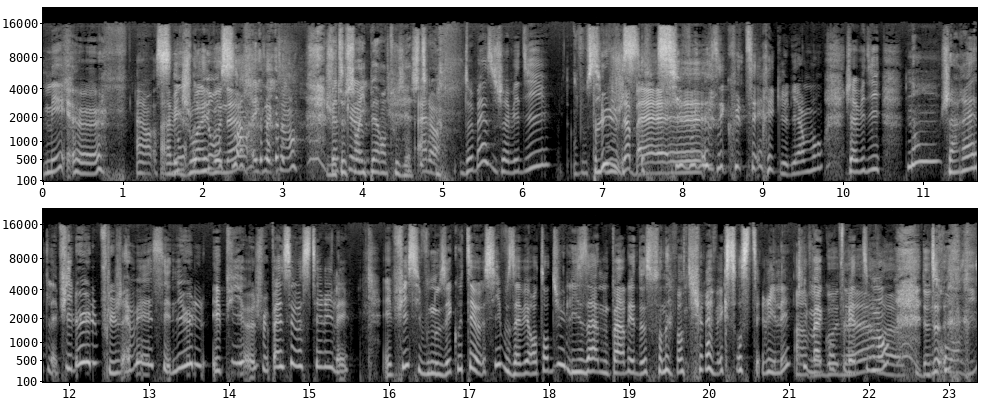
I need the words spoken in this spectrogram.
Mais euh, alors, Avec non- joie et bonheur. sans- exactement. Je te que- sens hyper enthousiaste. Alors, de base, j'avais dit. Vous, si Plus vous- jamais. Si vous nous écoutez régulièrement, j'avais dit non, j'arrête la pilule, plus jamais, c'est nul. Et puis, euh, je vais passer au stérilet. Et puis, si vous nous écoutez aussi, vous avez entendu Lisa nous parler de son aventure avec son stérilet, Un qui m'a complètement. euh, qui donne de- trop envie.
